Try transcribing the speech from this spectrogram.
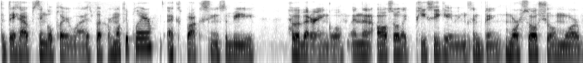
that they have single player wise. But for multiplayer, Xbox seems to be have a better angle, and then also like PC gaming, same thing, more social, more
